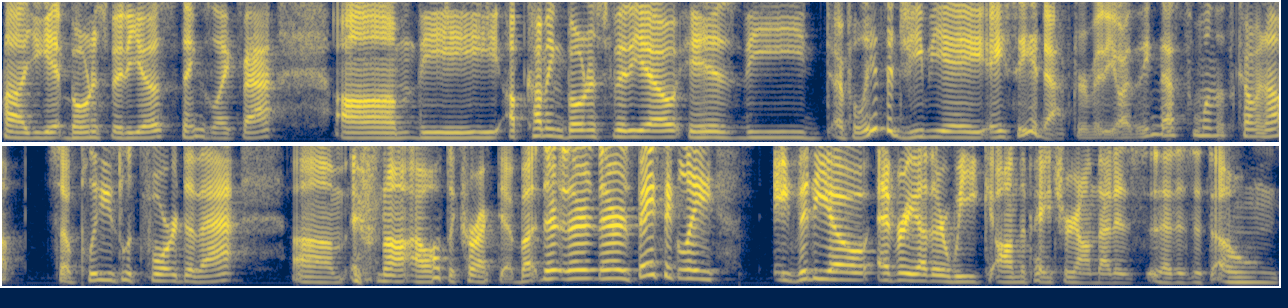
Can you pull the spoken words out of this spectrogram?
Uh, you get bonus videos, things like that. Um, the upcoming bonus video is the, I believe, the GBA AC adapter video. I think that's the one that's coming up. So please look forward to that. Um, if not, I'll have to correct it. But there, there, there's basically a video every other week on the Patreon that is that is its own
